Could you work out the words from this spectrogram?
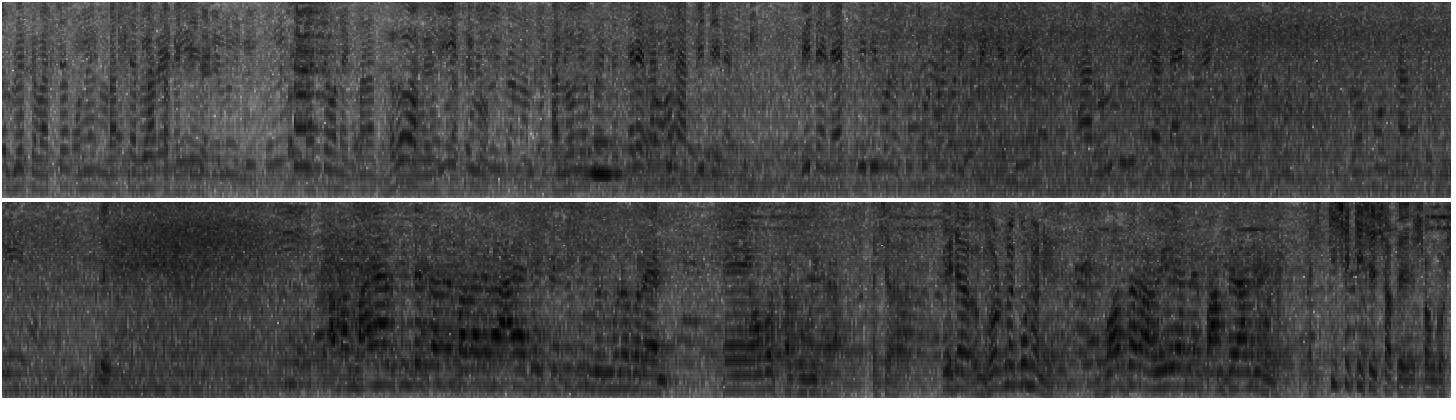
শুধু একটা বাচ্চা আছে বাচ্চার মাথা ফেটে আছে। বাচ্চা অনেক মারাত্মক অবস্থা পুরো। আর লোকে একটা সেরেন আছে না বেডেন আছে বেডেন এক বেডে মনে কম্বল একটু ভেঙে গেছে। আর রোড রিক্সা ড্রাইভার একদম মারাত্মক অবস্থা। রকমক জাম সব গেছে। আমার মায়ার চিন্তা চালানো ভালো লাগে না আয়া দেখছি দু তিনজন মনে করেন। অবস্থা খুবই খারাপ। আচ্ছা এটা ঘটনা কোনখানে? বরদারা হয়ে আপনার পাম্পের আগে বলে। আচ্ছা কিসে কিসের সাথে সংঘর্ষ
